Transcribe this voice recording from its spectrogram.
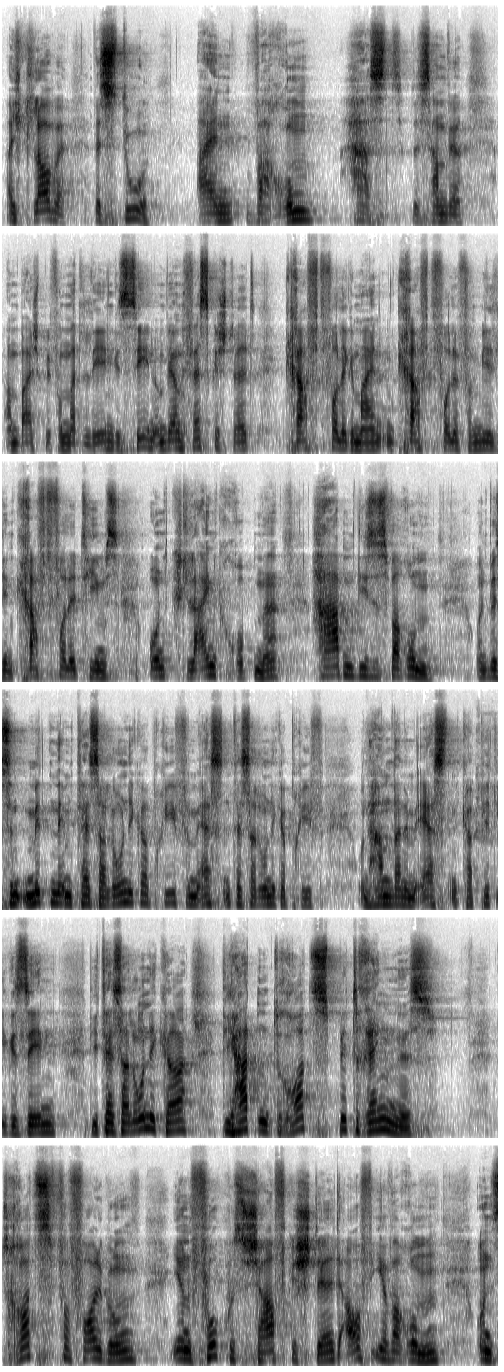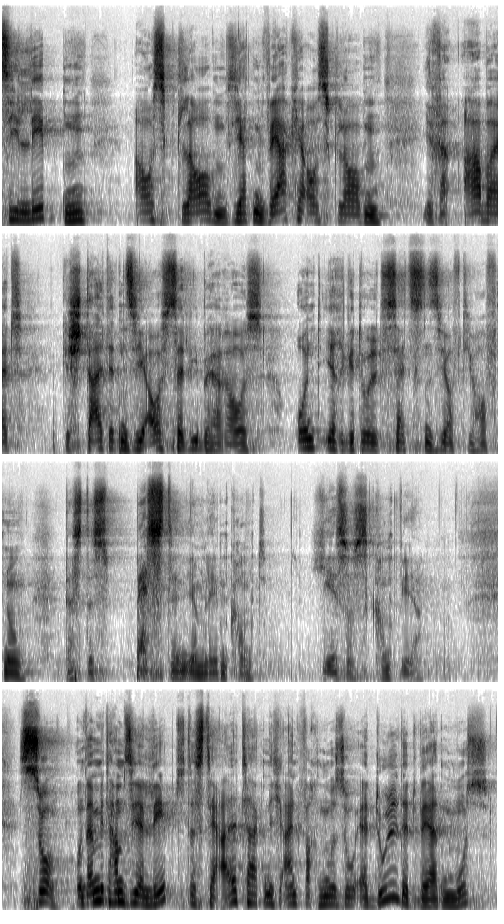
Ich glaube, dass du ein Warum hast. Das haben wir am Beispiel von Madeleine gesehen. Und wir haben festgestellt, kraftvolle Gemeinden, kraftvolle Familien, kraftvolle Teams und Kleingruppen haben dieses Warum. Und wir sind mitten im Thessalonikerbrief, im ersten Thessalonikerbrief und haben dann im ersten Kapitel gesehen, die Thessaloniker, die hatten trotz Bedrängnis, trotz Verfolgung ihren Fokus scharf gestellt auf ihr Warum und sie lebten aus Glauben. Sie hatten Werke aus Glauben. Ihre Arbeit gestalteten sie aus der Liebe heraus und ihre Geduld setzten sie auf die Hoffnung, dass das Beste in ihrem Leben kommt. Jesus kommt wieder. So, und damit haben sie erlebt, dass der Alltag nicht einfach nur so erduldet werden muss,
